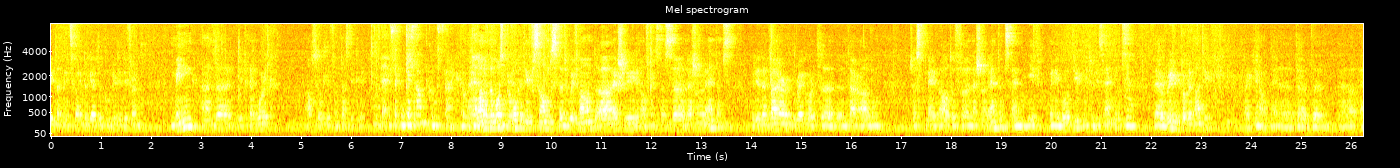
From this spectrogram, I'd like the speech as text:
it, and it's going to get a completely different meaning, and uh, it can work absolutely fantastically. That's a Gesamtkunstwerk. And one of the most provocative songs that we found are actually, you know, for instance, uh, national anthems. We did the entire record, uh, the entire album just made out of uh, national anthems. And if when you go deep into these anthems, Yeah. they're really problematic. Like you know uh, the the uh,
